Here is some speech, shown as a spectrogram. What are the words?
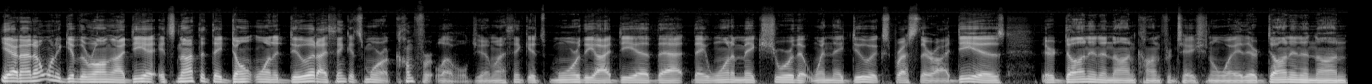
Yeah, and I don't want to give the wrong idea. It's not that they don't want to do it. I think it's more a comfort level, Jim. I think it's more the idea that they want to make sure that when they do express their ideas, they're done in a non confrontational way, they're done in a non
